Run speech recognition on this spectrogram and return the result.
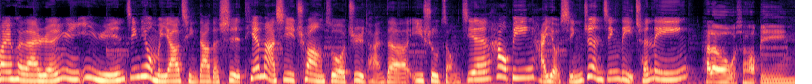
欢迎回来，人云亦云。今天我们邀请到的是天马戏创作剧团的艺术总监浩斌，还有行政经理陈琳。Hello，我是郝斌。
